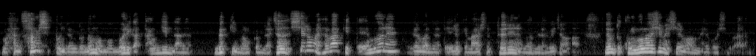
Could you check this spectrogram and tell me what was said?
뭐 한 30분 정도 넘으면 머리가 당긴다는 느낌이 올 겁니다. 저는 실험을 해봤기 때문에 여러분한테 이렇게 말씀드리는 겁니다. 그죠? 아, 여러분도 궁금하시면 실험 한번 해보시기 바랍니다.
